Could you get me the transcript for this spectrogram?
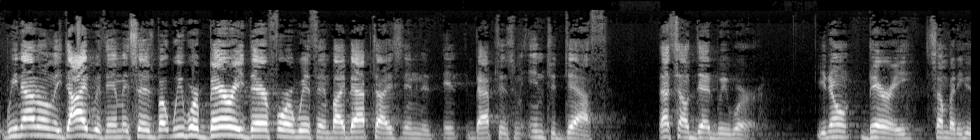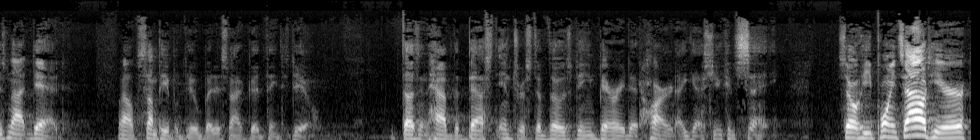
we not only died with him, it says, but we were buried therefore with him by baptized in, in, baptism into death. That's how dead we were. You don't bury somebody who's not dead. Well, some people do, but it's not a good thing to do. It doesn't have the best interest of those being buried at heart, I guess you could say. So he points out here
